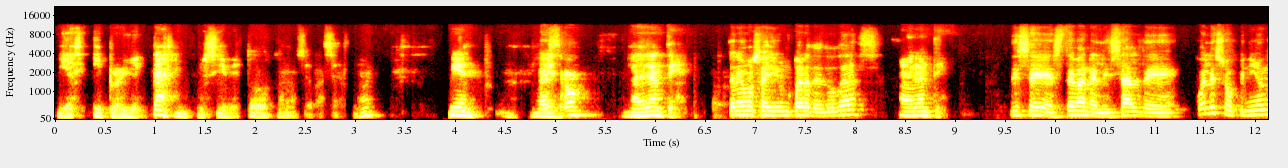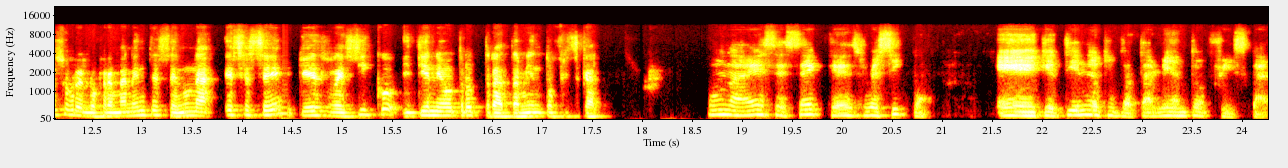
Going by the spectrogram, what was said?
y, es, y proyectar inclusive todo cómo se va a hacer, ¿no? Bien. Maestro. Adelante. Tenemos ahí un par de dudas. Adelante. Dice Esteban Elizalde, ¿cuál es su opinión sobre los remanentes en una SC que es reciclo y tiene otro tratamiento fiscal? Una SC que es reciclo, eh, que tiene otro tratamiento fiscal.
